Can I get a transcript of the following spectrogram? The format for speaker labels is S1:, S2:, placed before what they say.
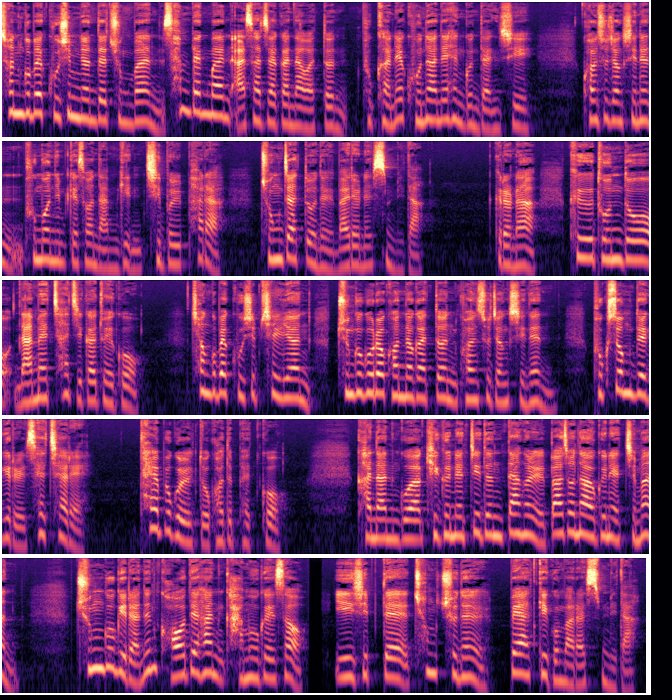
S1: 1990년대 중반 300만 아사자가 나왔던 북한의 고난의 행군 당시 권수정 씨는 부모님께서 남긴 집을 팔아 종잣돈을 마련했습니다. 그러나 그 돈도 남의 차지가 되고 1997년 중국으로 건너갔던 권수정 씨는 북송되기를 세 차례 탈북을 또 거듭했고 가난과 기근에 찌든 땅을 빠져나오긴 했지만 중국이라는 거대한 감옥에서 20대 청춘을 빼앗기고 말았습니다.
